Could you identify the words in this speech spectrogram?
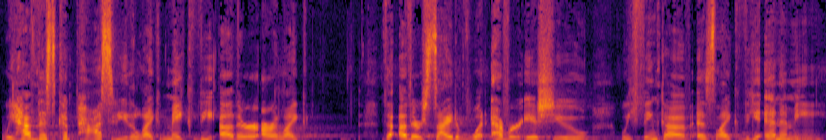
we have this capacity to like make the other our like the other side of whatever issue we think of as like the enemy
